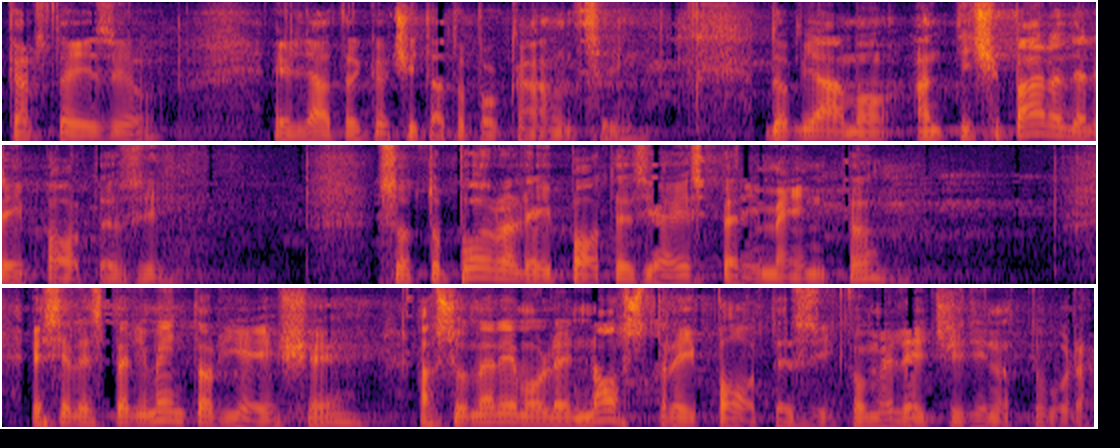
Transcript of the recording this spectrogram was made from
Cartesio e gli altri che ho citato poc'anzi. Dobbiamo anticipare delle ipotesi, sottoporre le ipotesi a esperimento e se l'esperimento riesce assumeremo le nostre ipotesi come leggi di natura.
